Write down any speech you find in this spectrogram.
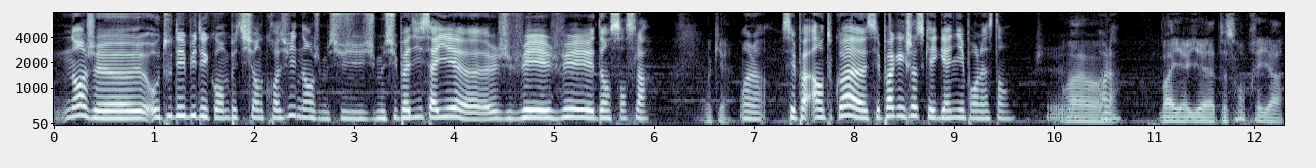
non, je, au tout début des compétitions de CrossFit, non, je me suis, je me suis pas dit ça y est, je vais, je vais dans ce sens-là. Ok. Voilà. C'est pas, en tout cas, euh, c'est pas quelque chose qui est gagné pour l'instant. Ouais, Voilà. Bah, y a, y a, de toute façon, après, il y a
